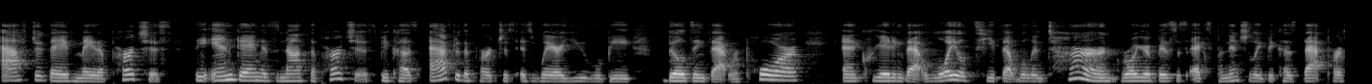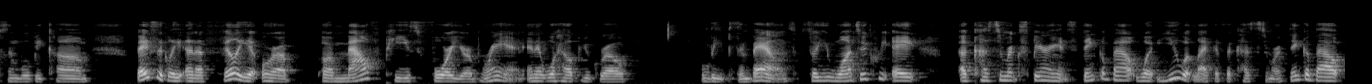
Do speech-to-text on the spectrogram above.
after they've made a purchase? The end game is not the purchase because after the purchase is where you will be building that rapport and creating that loyalty that will in turn grow your business exponentially because that person will become basically an affiliate or a, a mouthpiece for your brand and it will help you grow leaps and bounds. So you want to create a customer experience. Think about what you would like as a customer. Think about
